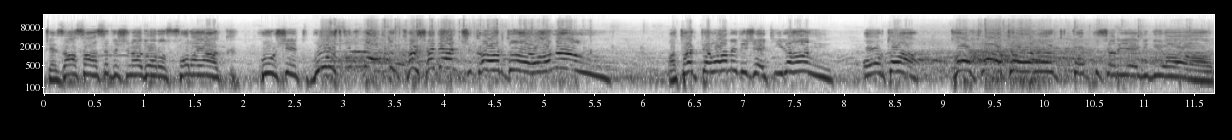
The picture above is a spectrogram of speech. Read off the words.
ceza sahası dışına doğru sol ayak. Hurşit vursun yaptı köşeden çıkardı Anıl. Atak devam edecek İlhan orta kafa Tarık top dışarıya gidiyor.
